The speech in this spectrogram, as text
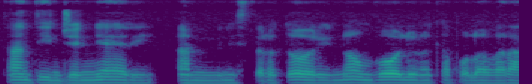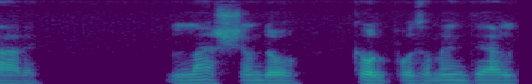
Tanti ingegneri, amministratori non vogliono capolavorare, lasciando colposamente al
